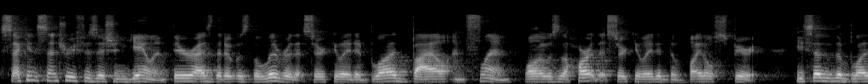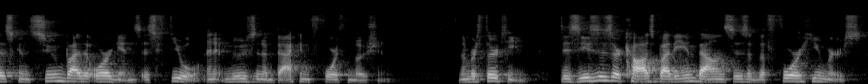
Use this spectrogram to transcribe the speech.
Second century physician Galen theorized that it was the liver that circulated blood, bile, and phlegm, while it was the heart that circulated the vital spirit. He said that the blood is consumed by the organs as fuel and it moves in a back and forth motion. Number 13. Diseases are caused by the imbalances of the four humors.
